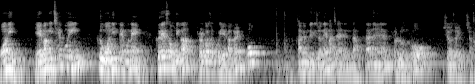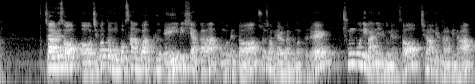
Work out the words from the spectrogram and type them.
원인 예방이 최고인 그 원인 때문에 그래서 우리가 결과적으로 예방을 꼭 감염되기 전에 맞아야 된다라는 결론으로 지어져 있죠. 자, 그래서 어, 짚었던 문법 사항과 그 A, B, C 아까 언급했던 순서 배열 같은 것들을 충분히 많이 읽으면서 체화하길 바랍니다.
